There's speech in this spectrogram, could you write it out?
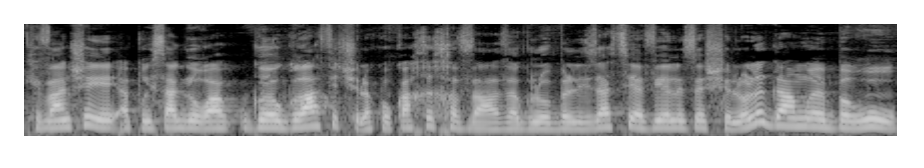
כיוון שהפריסה הגיאוגרפית שלה כל כך רחבה, והגלובליזציה הביאה לזה שלא לגמרי ברור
